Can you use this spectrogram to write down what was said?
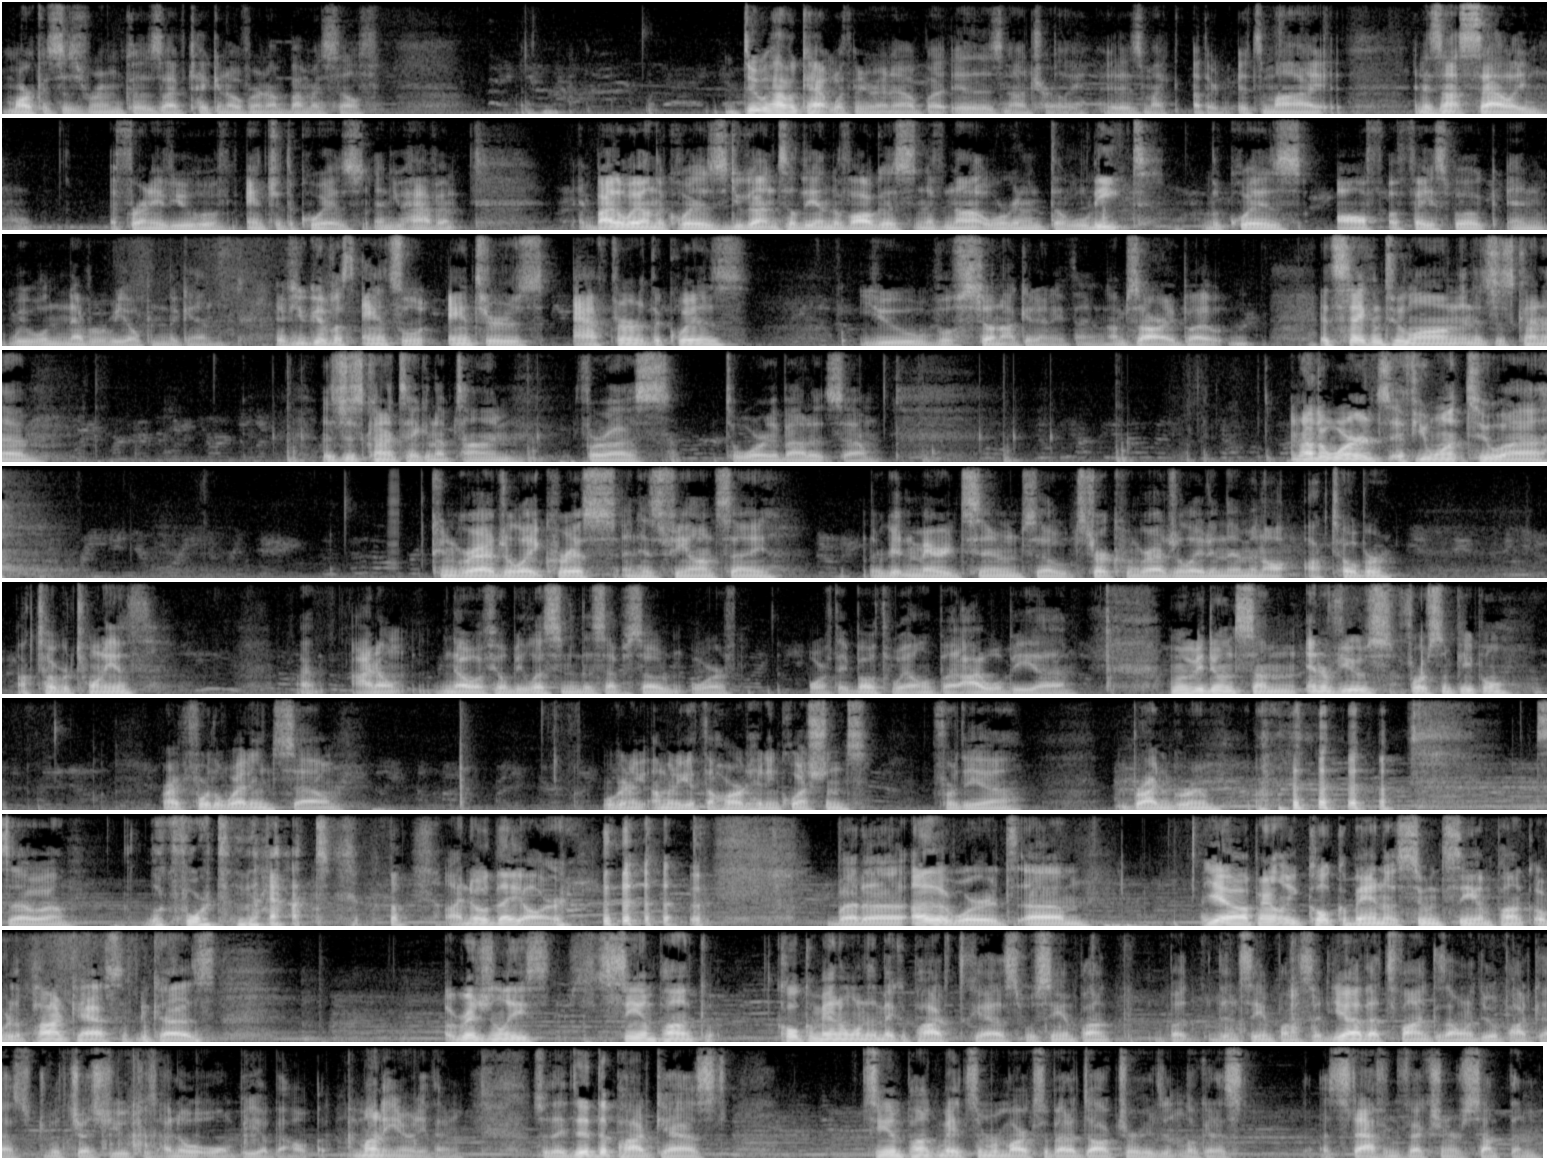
Marcus's room because I've taken over and I'm by myself do have a cat with me right now, but it is not Charlie. It is my other. It's my, and it's not Sally. For any of you who have answered the quiz and you haven't, and by the way, on the quiz, you got until the end of August, and if not, we're gonna delete the quiz off of Facebook, and we will never reopen it again. If you give us answer answers after the quiz, you will still not get anything. I'm sorry, but it's taken too long, and it's just kind of it's just kind of taking up time for us to worry about it. So, in other words, if you want to uh, congratulate Chris and his fiance, they're getting married soon. So, start congratulating them in October, October 20th. I, I don't know if he'll be listening to this episode or if, or if they both will, but I will be. Uh, I'm gonna be doing some interviews for some people right before the wedding, so we're gonna I'm gonna get the hard hitting questions for the uh, bride and groom. so uh, look forward to that. I know they are. but uh, other words, um, yeah, apparently Colt Cabana is suing CM Punk over the podcast because originally CM Punk, Colt Cabana wanted to make a podcast with CM Punk, but then CM Punk said, "Yeah, that's fine because I want to do a podcast with just you because I know it won't be about money or anything." So they did the podcast. CM Punk made some remarks about a doctor who didn't look at a, a staph infection or something,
